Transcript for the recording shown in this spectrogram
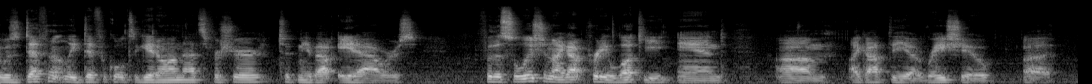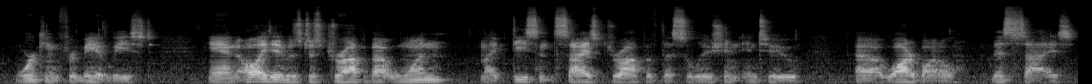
it was definitely difficult to get on, that's for sure. It took me about eight hours. For the solution, I got pretty lucky and um, I got the uh, ratio uh, working for me at least. And all I did was just drop about one like decent sized drop of the solution into a water bottle this size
